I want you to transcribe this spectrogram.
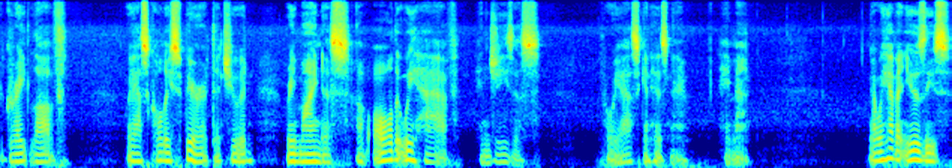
your great love. We ask, Holy Spirit, that you would remind us of all that we have in Jesus. For we ask in his name. Amen. Now, we haven't used these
